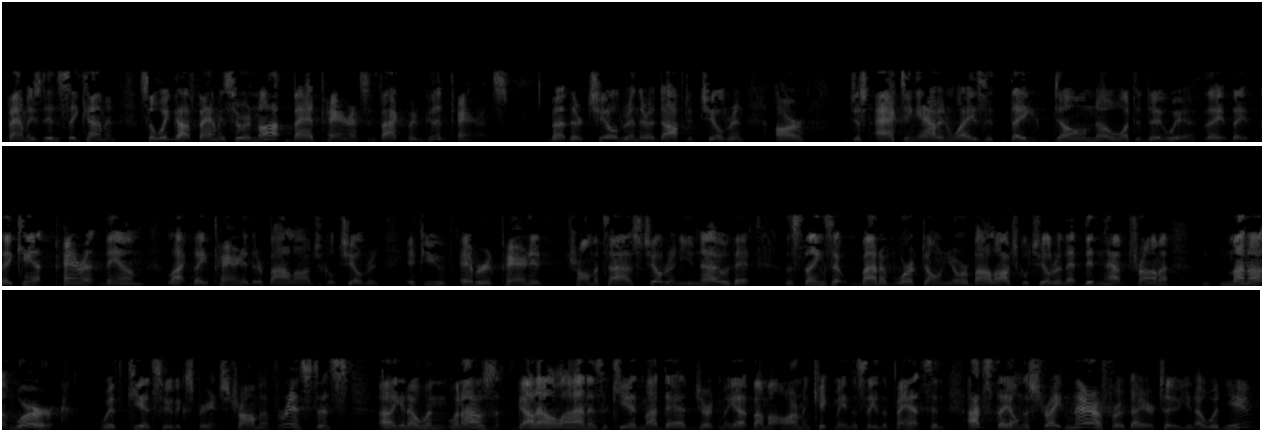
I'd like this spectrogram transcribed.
families didn't see coming. So we've got families who are not bad parents. In fact, they're good parents. But their children, their adopted children, are just acting out in ways that they don't know what to do with. They, they, they can't parent them like they parented their biological children. If you've ever parented traumatized children, you know that the things that might have worked on your biological children that didn't have trauma might not work with kids who've experienced trauma. For instance, uh, you know, when, when I was got out of line as a kid, my dad jerked me up by my arm and kicked me in the seat of the pants, and I'd stay on the straight and narrow for a day or two. You know, wouldn't you?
